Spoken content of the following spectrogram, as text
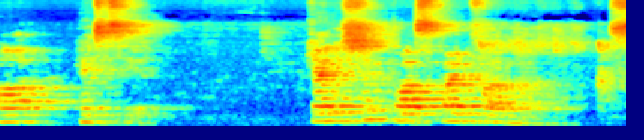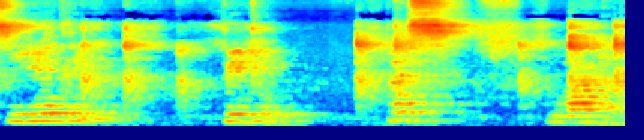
or HCl. Calcium phosphide formula Ca3 P2 plus water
